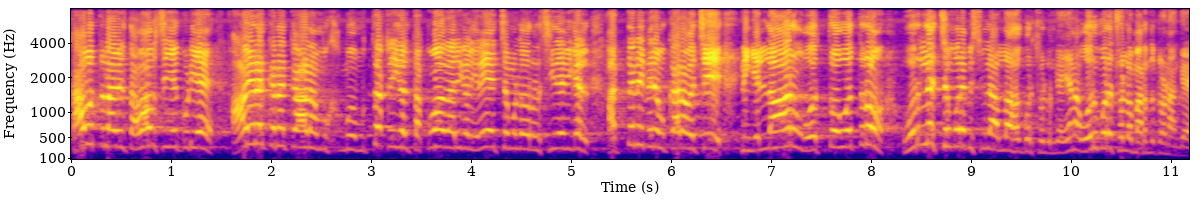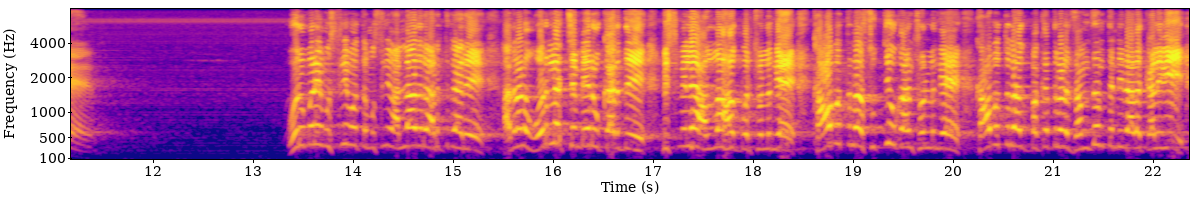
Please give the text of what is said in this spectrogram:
காபத்துலாவில் தவாப் செய்யக்கூடிய ஆயிரக்கணக்கான மு- முத்தகைகள் தக்குவாதாரிகள் இரையச்சம் உள்ளவர்கள் சீதவிகள் அத்தனை பேரை உட்கார வச்சு நீங்க எல்லாரும் ஒத்த ஒத்தரும் ஒரு லட்சம் முறை பிஸ்மில்லா அல்லாஹ் அக்பர் சொல்லுங்க. ஏன்னா ஒரு முறை சொல்ல மறந்துட்டோம் நாங்க. ஒரு முறை முஸ்லீம் ஒருத்த முஸ்லீம் அல்லாதவர் அறுத்துட்டாரு. அதனால ஒரு லட்சம் பேர் உட்கார்ந்து பிஸ்மில்லா அல்லாஹ் அக்பர் சொல்லுங்க. காபத்துலா சுத்தி உட்கார்ந்து சொல்லுங்க. காபத்துலா பக்கத்துல உள்ள ஜம்சம் தண்ணீரால கழுவி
